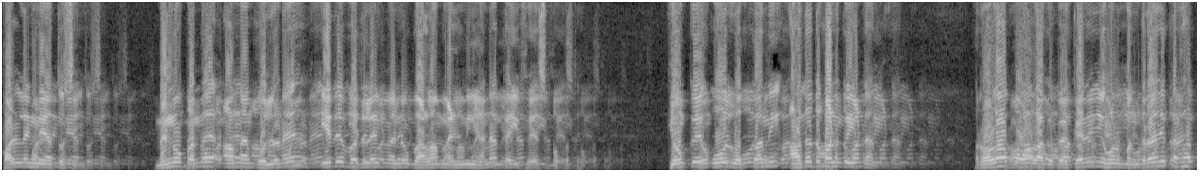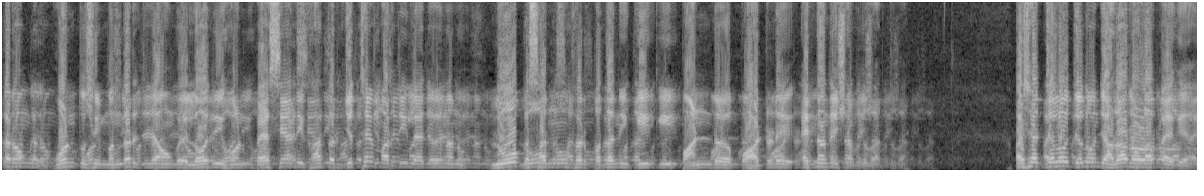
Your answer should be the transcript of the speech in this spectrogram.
ਪੜ੍ਹ ਲੈਂਦੇ ਆ ਤੁਸੀਂ। ਮੈਨੂੰ ਪਤਾ ਆ ਮੈਂ ਬੋਲਣਾ ਇਹਦੇ ਬਦਲੇ ਵੀ ਮੈਨੂੰ ਗਾਲਾਂ ਮਿਲਣੀਆਂ ਨਾ ਕਈ ਫੇਸਬੁੱਕ ਤੇ ਕਿਉਂਕਿ ਉਹ ਲੋਕਾਂ ਦੀ ਆਦਤ ਬਣ ਗਈ ਤਾਂ ਰੌਲਾ ਪਾਉਣ ਲੱਗ ਪਿਆ ਕਹਿੰਦੇ ਜੀ ਹੁਣ ਮੰਦਰਾਂ 'ਚ ਕਥਾ ਕਰੋਗੇ। ਹੁਣ ਤੁਸੀਂ ਮੰਦਰ 'ਚ ਜਾਓਗੇ ਲੋ ਜੀ ਹੁਣ ਪੈਸਿਆਂ ਦੀ ਖਾਤਰ ਜਿੱਥੇ ਮਰਜ਼ੀ ਲੈ ਜਾਓ ਇਹਨਾਂ ਨੂੰ। ਲੋਕ ਸਾਨੂੰ ਫਿਰ ਪਤਾ ਨਹੀਂ ਕੀ ਕੀ ਭੰਡ ਪਾਟੜੇ ਐਦਾਂ ਦੇ ਸ਼ਬਦ ਵਰਤਦੇ ਅੱਛਾ ਚਲੋ ਜਦੋਂ ਜ਼ਿਆਦਾ ਰੌਲਾ ਪੈ ਗਿਆ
